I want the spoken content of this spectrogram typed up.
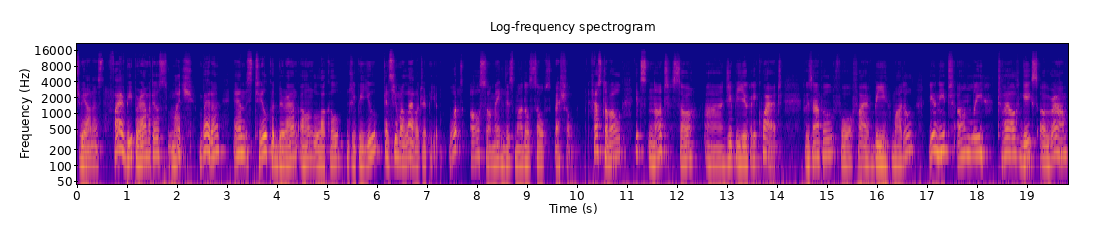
to be honest. 5B parameters much better and still could be run on local GPU, consumer level GPU. What also makes this model so special? First of all, it's not so uh, GPU required. For example, for 5B model, you need only 12 gigs of RAM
